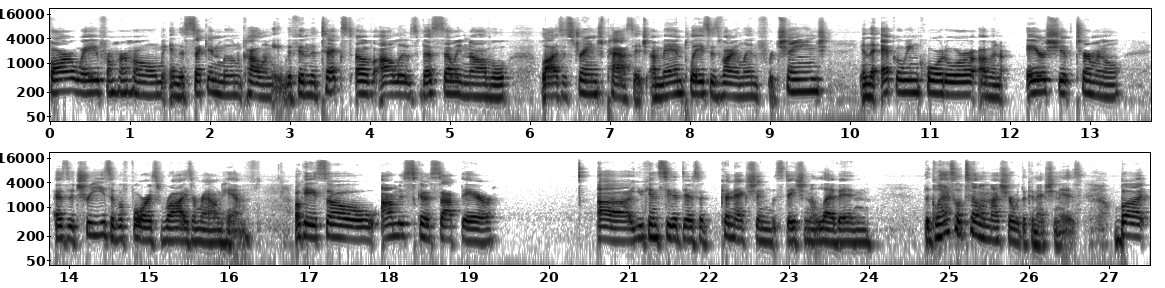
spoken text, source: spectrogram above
far away from her home in the Second Moon Colony. Within the text of Olive's best selling novel lies a strange passage. A man plays his violin for change in the echoing corridor of an airship terminal as the trees of a forest rise around him. Okay, so I'm just going to stop there. Uh, you can see that there's a connection with Station 11. The Glass Hotel, I'm not sure what the connection is. But,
